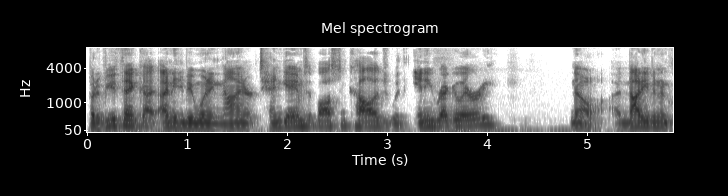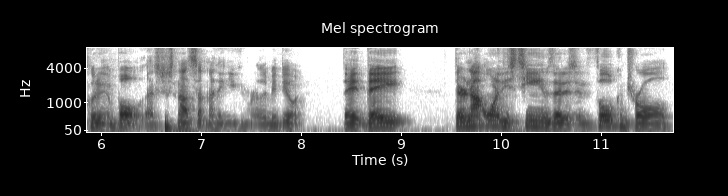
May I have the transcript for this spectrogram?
But if you think I, I, need to be winning nine or 10 games at Boston College with any regularity, no, not even including a bowl. That's just not something I think you can really be doing. They, they, they're not one of these teams that is in full control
